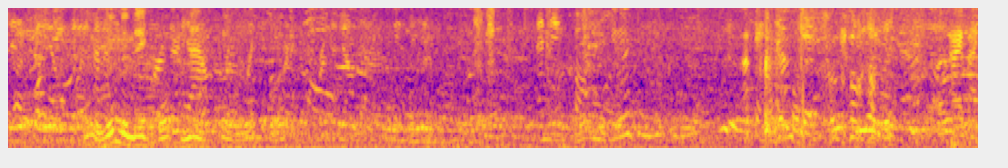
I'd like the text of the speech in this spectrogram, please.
Field. Women make both men why. And then call. Okay, sounds good. All right, bye.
